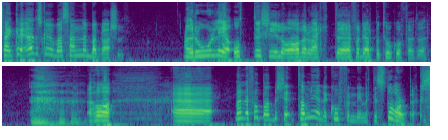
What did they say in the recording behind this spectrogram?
tenker jeg ja, du skal jo bare sende bagasjen. Rolige åtte kilo overvekt eh, fordelt på to kofferter. og, eh, men jeg får bare beskjed Ta med deg kofferten din til Starbucks.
